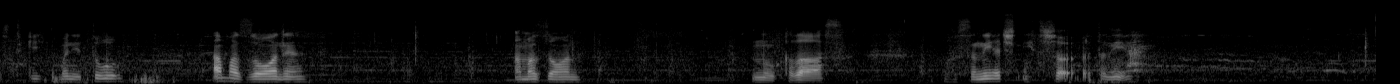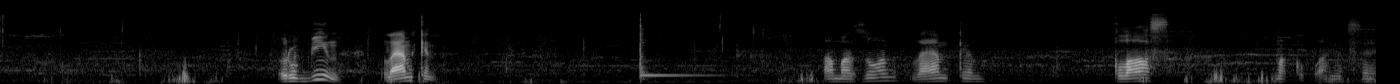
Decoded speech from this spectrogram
Ось такий маніту. Амазони. Амазон. Ну, клас. Гусеничний. Що, братанія? Рубін. Лемкін. Амазон, Лемкін. Клас. Накопання все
